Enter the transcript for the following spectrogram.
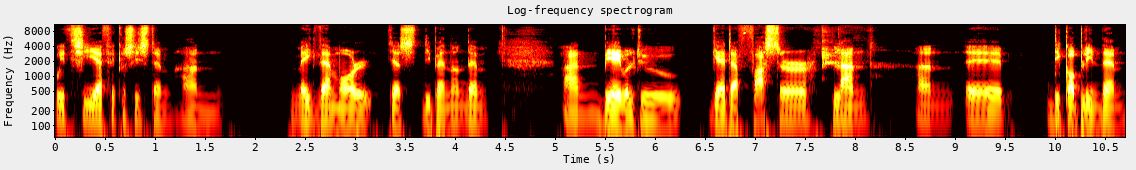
with CF ecosystem and make them all just depend on them and be able to get a faster plan and uh, decoupling them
